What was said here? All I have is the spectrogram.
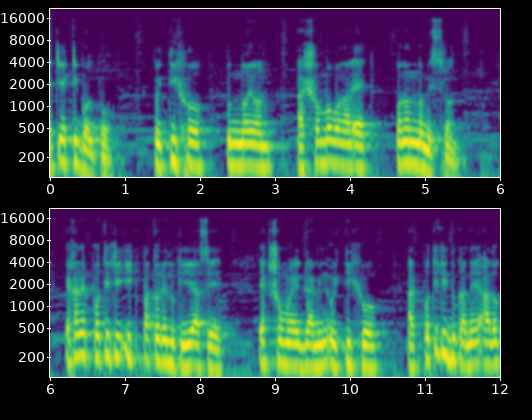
এটি একটি গল্প, ঐতিহ্য, উন্নয়ন আর সম্ভাবনার এক অনন্য মিশ্রণ। এখানে প্রতিটি ইট পাথরে লুকিয়ে আছে এক সময়ে গ্রামীণ ঐতিহ্য আর প্রতিটি দোকানে আলোক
